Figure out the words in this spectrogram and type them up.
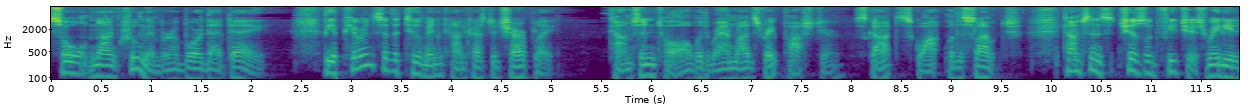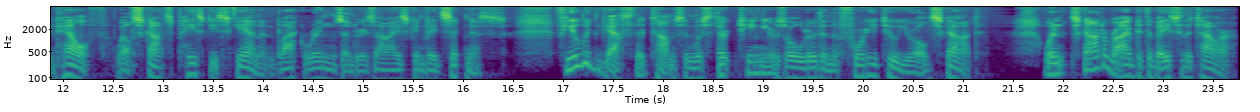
sole non crew member aboard that day. The appearance of the two men contrasted sharply. Thomson tall with ramrod straight posture, Scott squat with a slouch. Thomson's chiseled features radiated health, while Scott's pasty skin and black rings under his eyes conveyed sickness. Few would guess that Thomson was thirteen years older than the forty two year old Scott. When Scott arrived at the base of the tower,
